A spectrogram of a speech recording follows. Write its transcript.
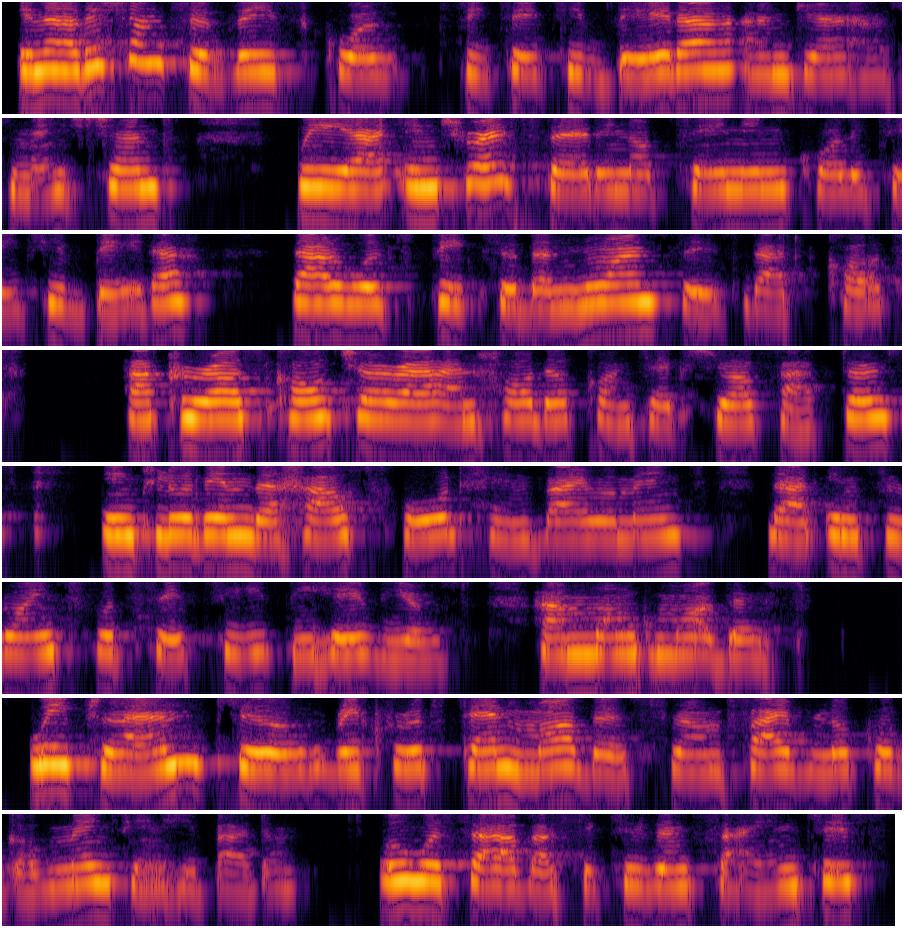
In addition to this qualitative data Andrea has mentioned, we are interested in obtaining qualitative data that will speak to the nuances that cut across cultural and other contextual factors, including the household environment that influence food safety behaviors among mothers. We plan to recruit 10 mothers from five local governments in Ibadan who will serve as citizen scientists.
